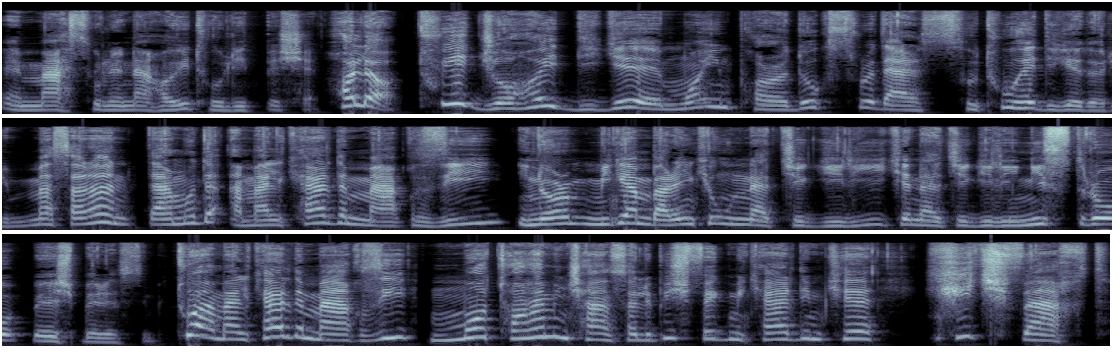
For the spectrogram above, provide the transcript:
محصول نهایی تولید بشه. حالا توی جاهای دیگه ما این پارادوکس رو در سطوح دیگه داریم. مثلا در مورد عملکرد مغزی اینا رو میگم برای اینکه اون نتیجه که نتیجه نیست رو بهش برسیم. تو عملکرد مغزی ما تا همین چند سال پیش فکر می‌کردیم که هیچ وقت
